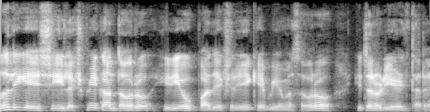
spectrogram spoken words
ಮೊದಲಿಗೆ ಶ್ರೀ ಲಕ್ಷ್ಮೀಕಾಂತ್ ಅವರು ಹಿರಿಯ ಉಪಾಧ್ಯಕ್ಷರು A K B M S ಅವರು ಹಿತನುಡಿ ಹೇಳ್ತಾರೆ.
